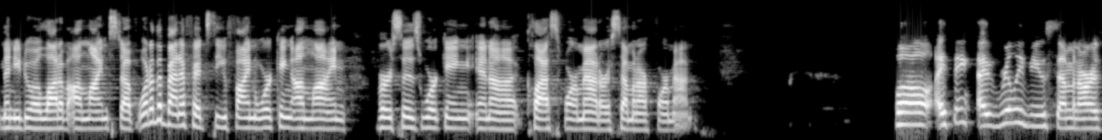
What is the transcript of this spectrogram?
then you do a lot of online stuff. What are the benefits that you find working online versus working in a class format or a seminar format? Well, I think I really view seminars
